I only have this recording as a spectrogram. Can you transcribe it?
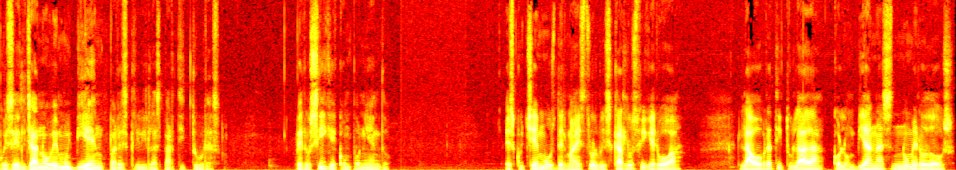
pues él ya no ve muy bien para escribir las partituras, pero sigue componiendo. Escuchemos del maestro Luis Carlos Figueroa la obra titulada Colombianas número 2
